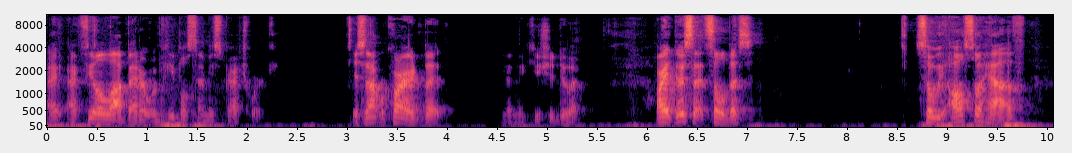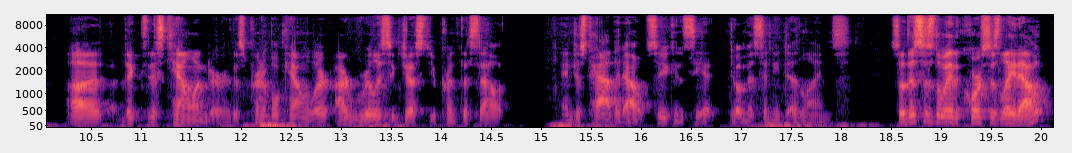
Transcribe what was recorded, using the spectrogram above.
I, I feel a lot better when people send me scratch work. It's not required, but I think you should do it. All right, there's that syllabus. So we also have uh, the, this calendar, this printable calendar, I really suggest you print this out and just have it out so you can see it. Don't miss any deadlines. So this is the way the course is laid out.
